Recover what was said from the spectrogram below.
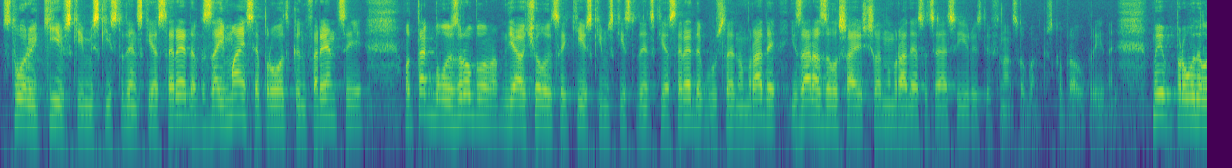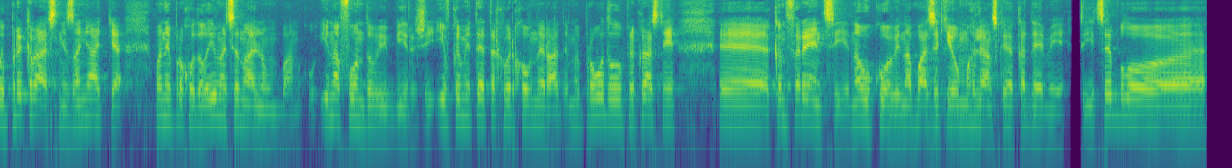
створюю Київський міський студентський осередок, займайся, проводь конференції. От так було зроблено. Я очолив цей Київський міський студентський осередок, був членом ради і зараз залишаюсь членом ради Асоціації юристів фінансово-банківського права України. Ми проводили прекрасні заняття. Вони проходили і в Національному банку, і на фондовій біржі, і в комітетах Верховної Ради. Ми проводили прекрасні е, конференції наукові на базі Києво-Могилянської академії. І це було е,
